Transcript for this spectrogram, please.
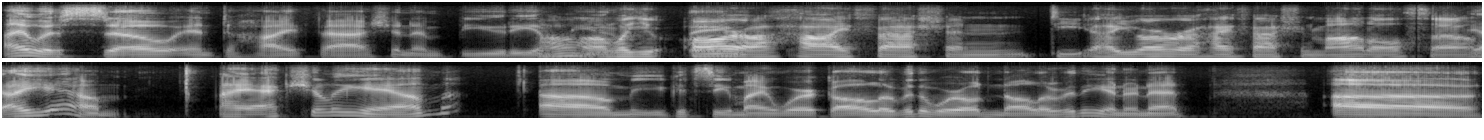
I was so into high fashion and beauty and Oh, well, you are a high fashion, uh, you are a high fashion model, so I am. I actually am. Um, you can see my work all over the world and all over the internet. Uh,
